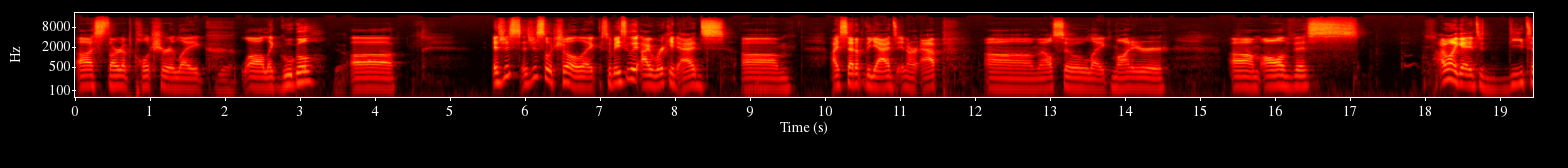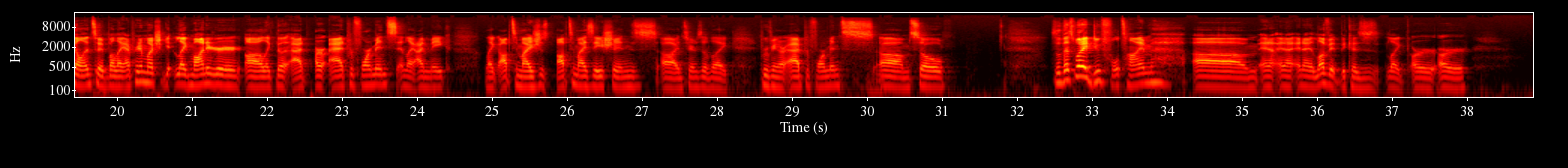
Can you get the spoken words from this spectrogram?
uh startup culture like uh like Google. Yeah. Uh it's just it's just so chill. Like so basically I work in ads. Um I set up the ads in our app. Um I also like monitor um all of this I don't want to get into detail into it, but like I pretty much get like monitor uh like the ad our ad performance and like I make like optimize optimizations uh in terms of like improving our ad performance. Um so so that's what I do full time. Um and and I, and I love it because like our our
